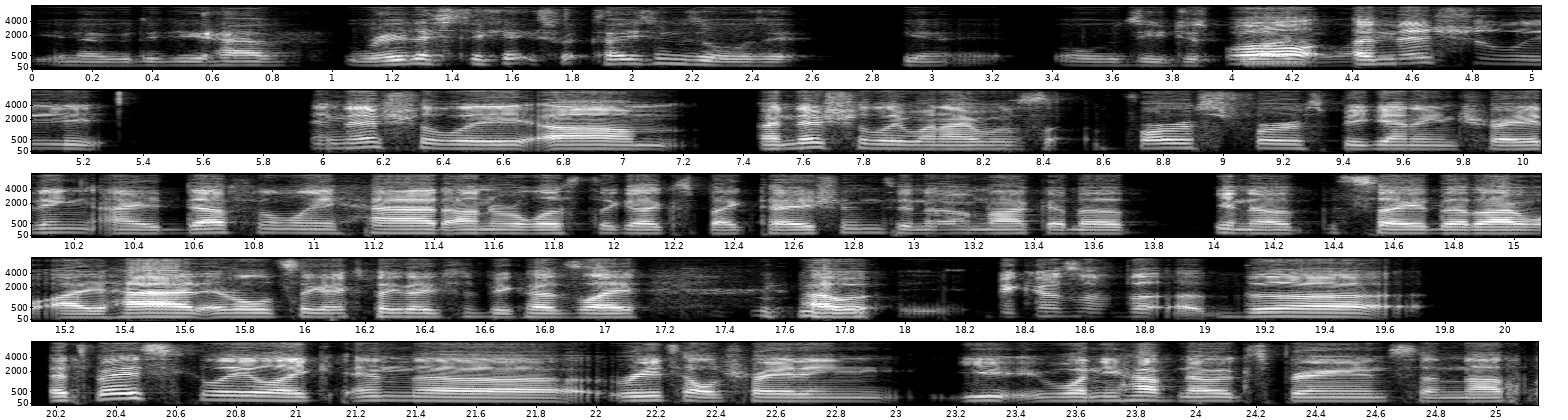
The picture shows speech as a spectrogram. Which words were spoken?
You know, did you have realistic expectations, or was it you know, or was he just blown Well, initially, initially, um, initially when I was first first beginning trading, I definitely had unrealistic expectations. You know, I'm not gonna you know say that I I had realistic expectations because I, I because of the the it's basically like in the retail trading, you when you have no experience and not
